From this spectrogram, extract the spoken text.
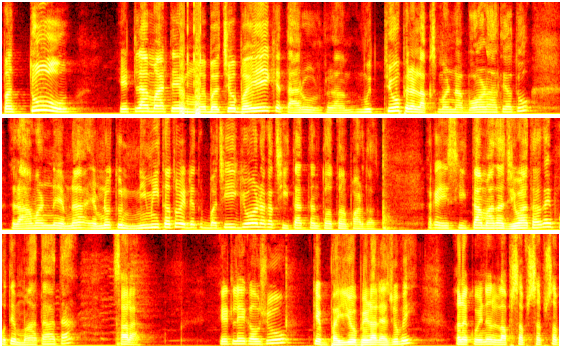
પણ તું એટલા માટે બચ્યો ભાઈ કે તારું મૃત્યુ પેલા લક્ષ્મણના બોણ હાથે હતું. રાવણને એમના, એમનો તું નિમિત્ત હતો એટલે તું બચી ગયો ને કે સીતા તને તો તમે પાડ દો કે એ સીતા માતા જેવા હતા પોતે માતા હતા. સારા એટલે કહું છું કે ભાઈઓ ભેળા લેજો ભાઈ, અને કોઈને લપસપ સપસપ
